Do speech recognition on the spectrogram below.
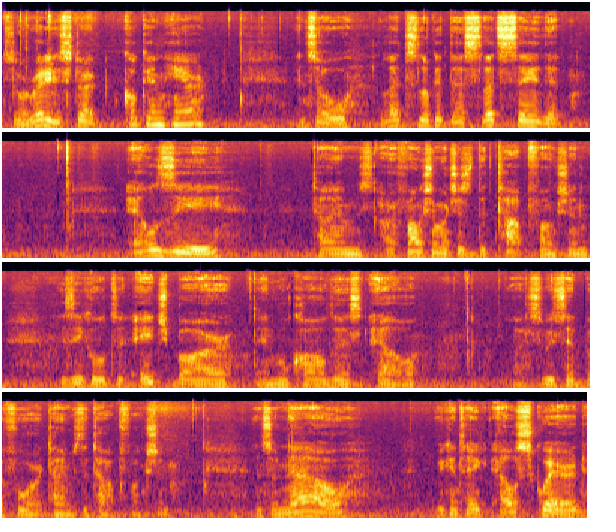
So we're ready to start cooking here. And so let's look at this. Let's say that LZ times our function, which is the top function, is equal to h bar, and we'll call this L, as we said before, times the top function. And so now we can take L squared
